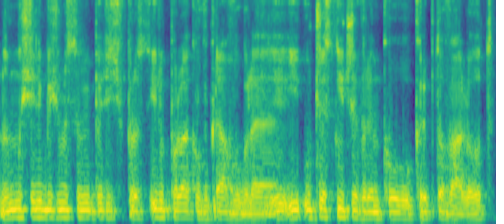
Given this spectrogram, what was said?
no, musielibyśmy sobie powiedzieć wprost, ilu Polaków gra w ogóle i uczestniczy w rynku kryptowalut.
